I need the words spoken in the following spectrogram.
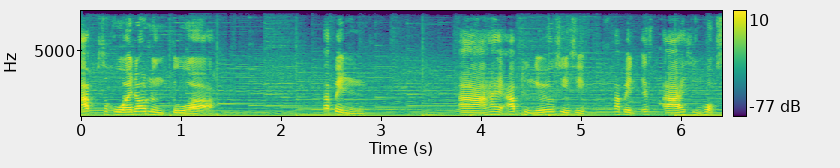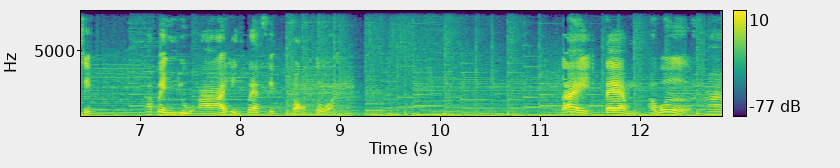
อัพสกูไอดอลหนึ่งตัว ถ้าเป็น R ให้อัพถึงเลเวล 40 ถ้าเป็น SR ให้ถึง 60 ถ้าเป็น UR ให้ถึง 80 2 ตัว ได้แต้ม power ห้า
